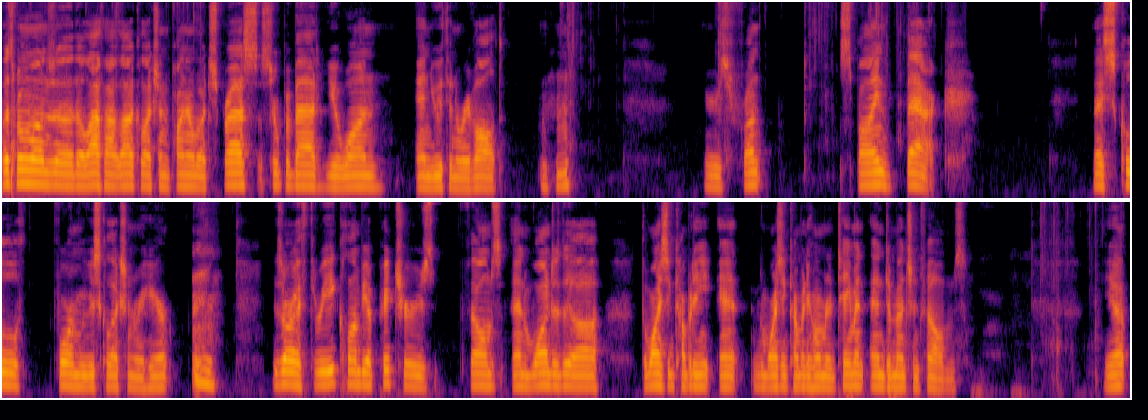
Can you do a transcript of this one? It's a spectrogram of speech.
Let's move on to the Laugh Out Loud collection Pineapple Express, Superbad, Year One, and Youth in Revolt. Mm -hmm. Here's front, spine, back. Nice, cool four movies collection right here. These are three Columbia Pictures films and one to the uh, the Weinstein Company and Weinstein Company Home Entertainment and Dimension Films. Yep.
